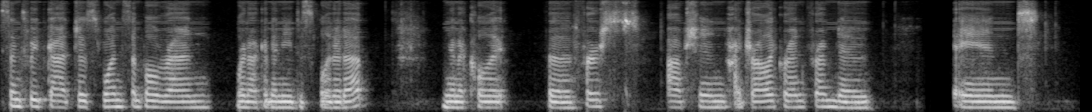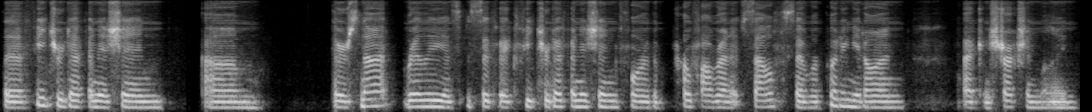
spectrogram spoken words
since we've got just one simple run, we're not going to need to split it up. I'm going to click the first option, hydraulic run from node, and the feature definition, um, there's not really a specific feature definition for the profile run itself, so we're putting it on a construction line,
